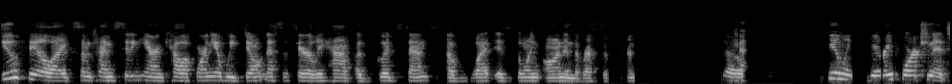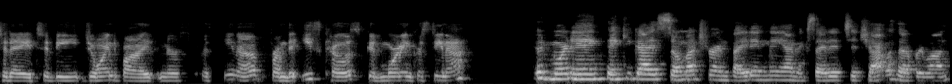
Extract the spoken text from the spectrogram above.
do feel like sometimes sitting here in California, we don't necessarily have a good sense of what is going on in the rest of the country. So yeah feeling very fortunate today to be joined by Nurse Christina from the East Coast. Good morning, Christina. Good morning. Thank you guys so much for inviting me. I'm excited to chat with everyone.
